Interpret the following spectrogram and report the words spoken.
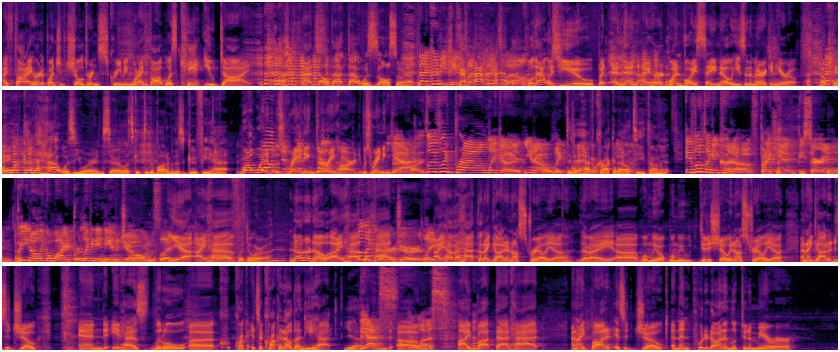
I thought I heard a bunch of children screaming what I thought was "Can't you die?" That's, No, that that was also happening. That could be kids Wesley as well. well, that was you, but and then I heard one voice say, "No, he's an American hero." Okay. what kind of hat was you wearing, Sara? Let's get to the bottom of this goofy hat. Well, wait a minute. It was raining well- very hard. It was raining very hard. it's like- it's like brown, like a you know, like. Did it have like a- crocodile you know. teeth on it? It looked like it could have, but I can't be certain. But you know, like a wide, like an Indiana Jones, like Yeah, I oh, have. Fedora. no, no, no. I have but like a hat. larger, like I have a hat that I got in Australia that I uh, when we when we did a show in Australia, and I got it as a joke, and it has little uh, cro- croc- it's a crocodile Dundee hat. Yeah. yes, um, it was. I bought that hat, and I bought it as a joke, and then put it on and looked in a mirror,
